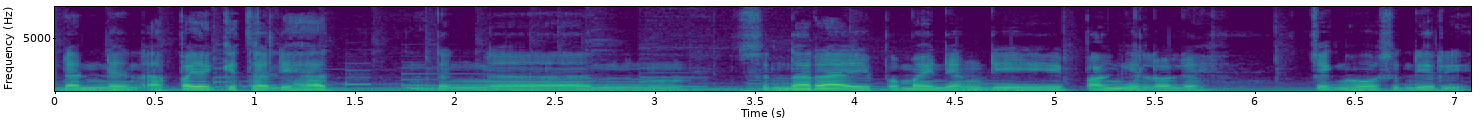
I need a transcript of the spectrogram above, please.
dan, dan apa yang kita lihat dengan senarai pemain yang dipanggil oleh Cheng Ho sendiri.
